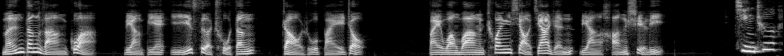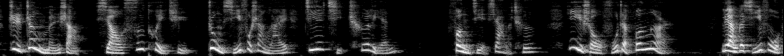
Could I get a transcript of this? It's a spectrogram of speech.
门灯朗挂，两边一色触灯，照如白昼。白汪汪穿孝佳人两行势立，请车至正门上，小厮退去，众媳妇上来接起车帘。凤姐下了车，一手扶着风儿，两个媳妇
